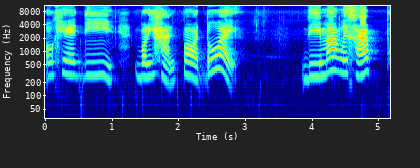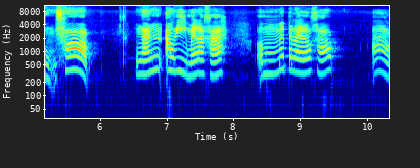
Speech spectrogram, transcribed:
โอเคดี บริหารปอดด้วย ดีมากเลยครับ ผมชอบ งั้นเอาอีกไหมล่ะคะเอมไม่เป็นไรแล้วครับ อ้าว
